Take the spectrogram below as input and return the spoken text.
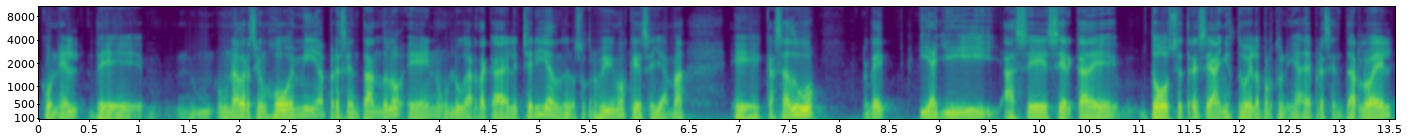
con él de una versión joven mía presentándolo en un lugar de acá de lechería donde nosotros vivimos que se llama eh, Casa Dúo. ¿Ok? Y allí hace cerca de 12, 13 años tuve la oportunidad de presentarlo a él.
